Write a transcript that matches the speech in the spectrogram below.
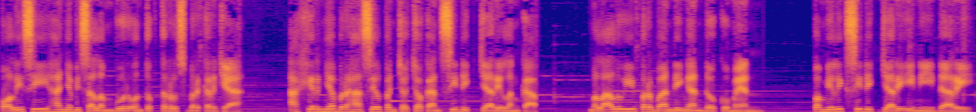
Polisi hanya bisa lembur untuk terus bekerja. Akhirnya berhasil pencocokan sidik jari lengkap. Melalui perbandingan dokumen. Pemilik sidik jari ini dari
